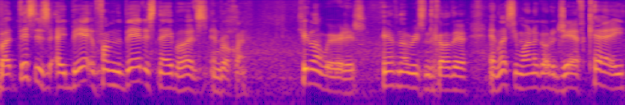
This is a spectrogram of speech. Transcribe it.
But this is a bad, from the baddest neighborhoods in Brooklyn. You don't know where it is. You have no reason to go there unless you want to go to JFK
